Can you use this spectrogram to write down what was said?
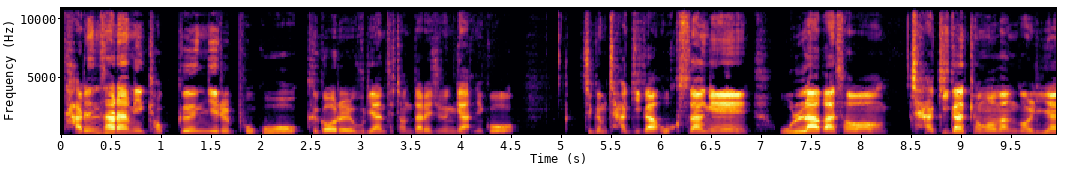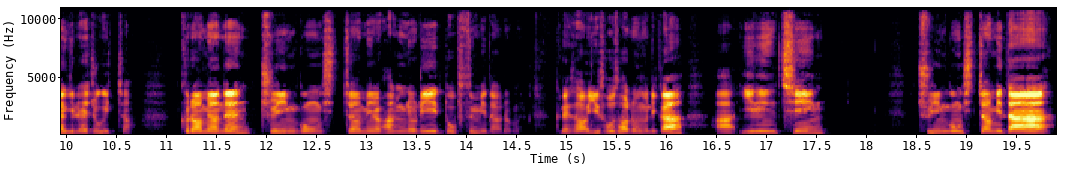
다른 사람이 겪은 일을 보고 그거를 우리한테 전달해 주는 게 아니고 지금 자기가 옥상에 올라가서 자기가 경험한 걸 이야기를 해주고 있죠. 그러면은 주인공 시점일 확률이 높습니다, 여러분. 그래서 이 소설은 우리가 아 1인칭 주인공 시점이다.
